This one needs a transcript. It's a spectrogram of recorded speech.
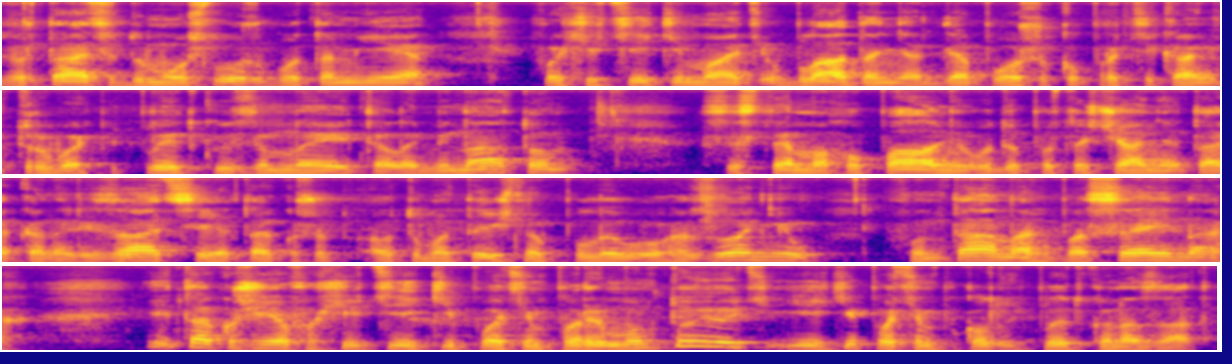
звертайтеся до мого службу, там є фахівці, які мають обладнання для пошуку протікань в трубах під плиткою, землею та ламінатом, в системах опалення, водопостачання та каналізації, а також автоматичного поливу газонів, фонтанах, басейнах. І також є фахівці, які потім поремонтують і які потім покладуть плитку назад.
